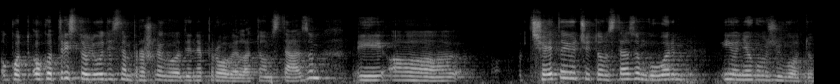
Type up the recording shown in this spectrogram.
oko, oko 300 ljudi sam prošle godine provela tom stazom i šetajući tom stazom govorim i o njegovom životu.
